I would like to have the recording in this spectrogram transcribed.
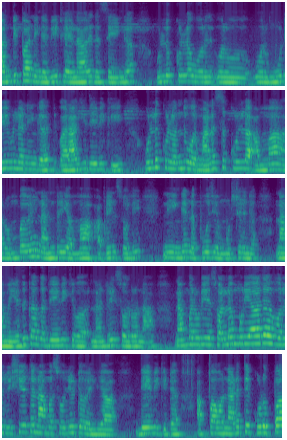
கண்டிப்பாக நீங்கள் வீட்டில் எல்லாரும் இதை செய்யுங்க. உள்ளுக்குள்ள ஒரு ஒரு ஒரு முடிவில் நீங்கள் வராகி தேவிக்கு உள்ளுக்குள்ள வந்து ஒரு மனசுக்குள்ள அம்மா ரொம்பவே நன்றி அம்மா அப்படின்னு சொல்லி நீங்கள் இந்த பூஜையை முடிச்சிடுங்க. நாம் எதுக்காக தேவிக்கு நன்றி சொல்கிறோன்னா நம்மளுடைய சொல்ல முடியாத ஒரு விஷயத்த நாம் சொல்லிட்டோம் இல்லையா? தேவி கிட்ட அப்போ அவன் நடத்தி கொடுப்பா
